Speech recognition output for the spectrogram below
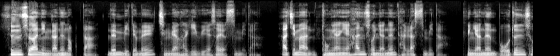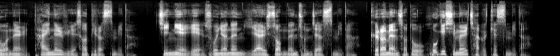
순수한 인간은 없다는 믿음을 증명하기 위해서였습니다. 하지만 동양의 한 소녀는 달랐습니다. 그녀는 모든 소원을 타인을 위해서 빌었습니다. 지니에게 소녀는 이해할 수 없는 존재였습니다. 그러면서도 호기심을 자극했습니다.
